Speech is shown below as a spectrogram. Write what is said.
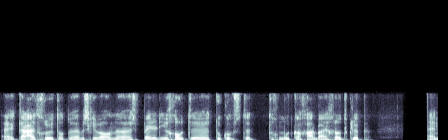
kan uitgroeien tot misschien wel een speler die een grote toekomst tegemoet kan gaan bij een grote club. En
